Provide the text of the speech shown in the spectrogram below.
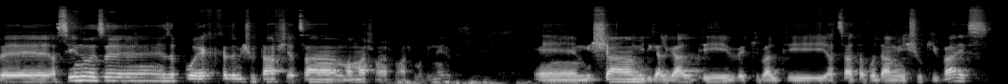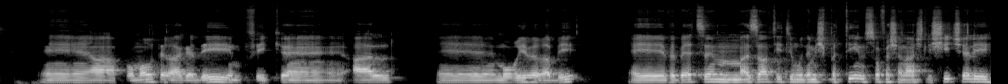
ועשינו איזה, איזה פרויקט כזה משותף שיצא ממש ממש ממש מגניב. משם התגלגלתי וקיבלתי הצעת עבודה משוקי וייס, ה promoter האגדי, מפיק על, מורי ורבי, ובעצם עזבתי את לימודי משפטים, סוף השנה השלישית שלי,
